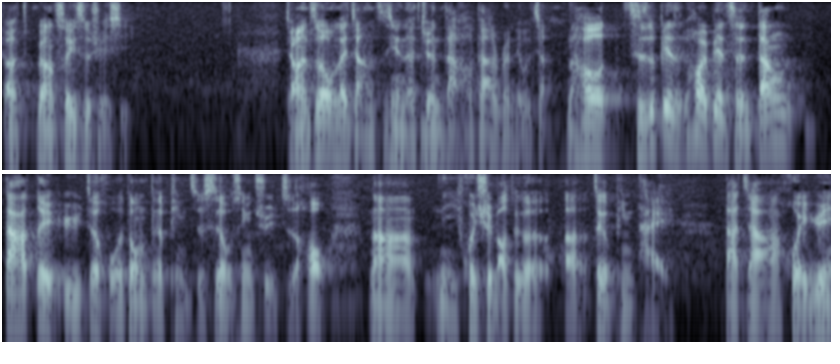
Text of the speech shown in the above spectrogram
呃，不一样设计师学习。讲完之后，我们再讲之前的 agenda，然后大家轮流讲。然后其实变后来变成，当大家对于这活动的品质是有兴趣之后，那你会确保这个呃这个平台大家会愿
